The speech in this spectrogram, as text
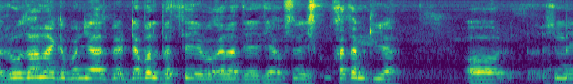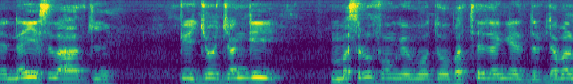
रोज़ाना के बुनियाद पर डबल भत्ते वगैरह दे दिया। उसने इसको ख़त्म किया और उसमें नई असलाहत की कि जो जंगी मसरूफ़ होंगे वो दो भत्ते लेंगे, डबल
